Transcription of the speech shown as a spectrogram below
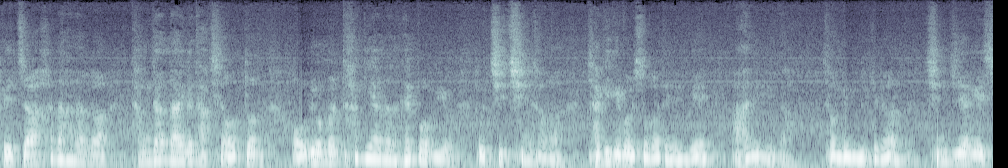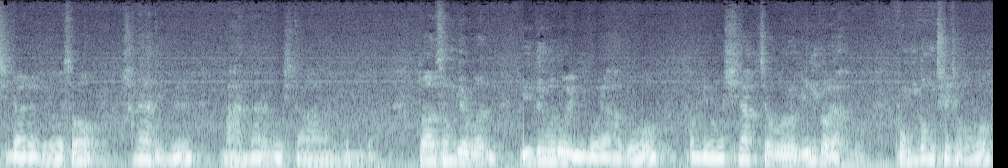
글자 하나하나가 당장 나에게 닥친 어떤 어려움을 타개하는 해법이요 또 지침서나 자기계발서가 되는 게 아닙니다. 성경 읽기란 진지하게 시간을 내어서 하나님을 만나는 것이다 하는 겁니다. 또한 성경은 믿음으로 읽어야 하고 성경은 신학적으로 읽어야 하고 공동체적으로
